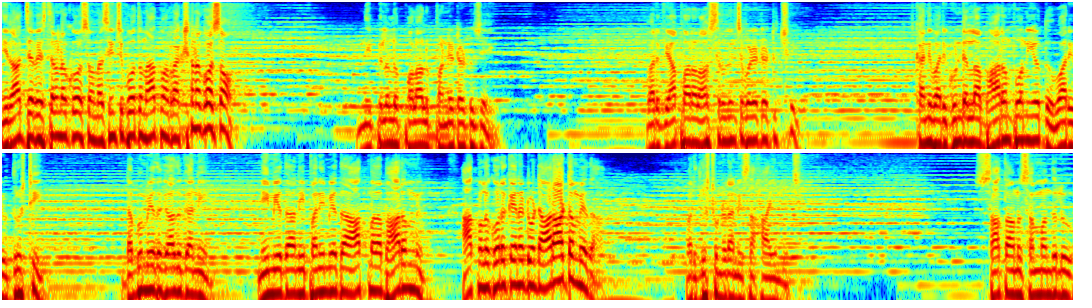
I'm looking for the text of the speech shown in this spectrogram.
నీ రాజ్య విస్తరణ కోసం నశించిపోతున్న ఆత్మ రక్షణ కోసం నీ పిల్లలు పొలాలు పండేటట్టు చేయి. వారి వ్యాపారాలు ఆశీర్వదించబడేటట్టు చేయి. కానీ వారి గుండెల్లో భారం పోనీయొద్దు. వారి దృష్టి డబ్బు మీద కాదు కానీ నీ మీద నీ పని మీద ఆత్మల భారం ఆత్మల కొరకైనటువంటి ఆరాటం మీద వారి దృష్టి ఉండడానికి సహాయం వచ్చి. సాతాను సంబంధులు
